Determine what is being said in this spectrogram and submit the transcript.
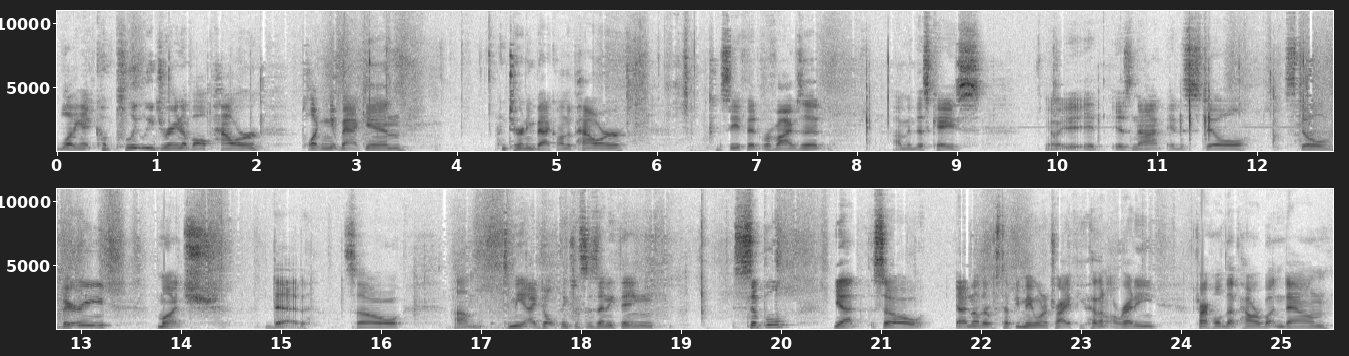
letting it completely drain of all power plugging it back in and turning back on the power see if it revives it. Um, in this case, you know, it, it is not. It is still still very much dead. So um, to me, I don't think this is anything simple yet. So another step you may want to try if you haven't already, try hold that power button down,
